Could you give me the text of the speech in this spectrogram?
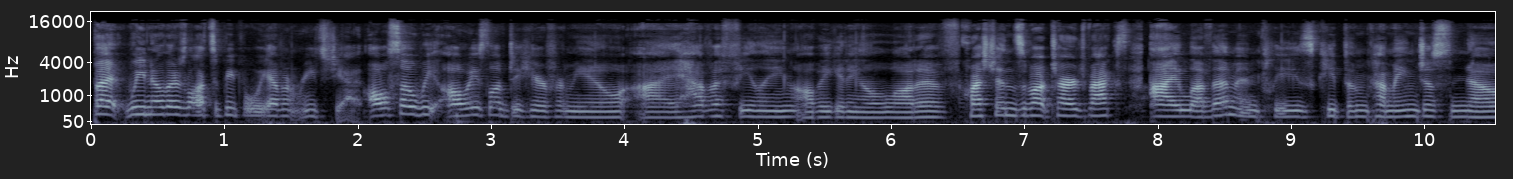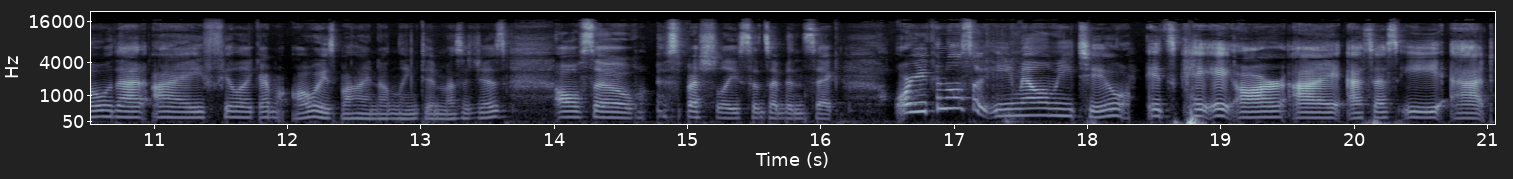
But we know there's lots of people we haven't reached yet. Also, we always love to hear from you. I have a feeling I'll be getting a lot of questions about chargebacks. I love them and please keep them coming. Just know that I feel like I'm always behind on LinkedIn messages. Also, especially since I've been sick. Or you can also email me too. It's K A R I S S E at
